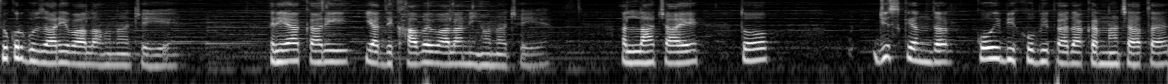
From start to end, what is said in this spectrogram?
شکر گزاری والا ہونا چاہیے۔ ریاکاری یا دکھاوے والا نہیں ہونا چاہیے۔ اللہ چاہے تو جس کے اندر کوئی بھی خوبی پیدا کرنا چاہتا ہے،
